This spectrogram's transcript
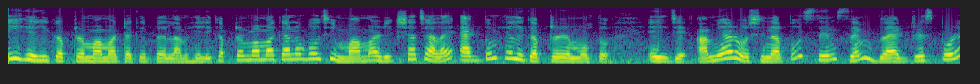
এই হেলিকপ্টার মামাটাকে পেলাম। হেলিকপ্টার মামা কেন বলছি? মামা রিক্সা চালায় একদম হেলিকপ্টারের মতো। এই যে, আমি আর অসিনাপু সেম সেম ব্ল্যাক ড্রেস পরে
